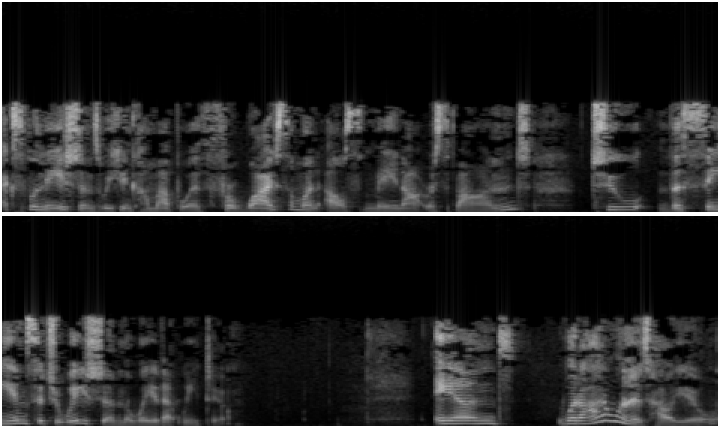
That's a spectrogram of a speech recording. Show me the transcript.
explanations we can come up with for why someone else may not respond to the same situation the way that we do. And what I want to tell you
